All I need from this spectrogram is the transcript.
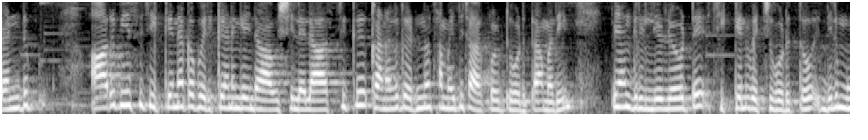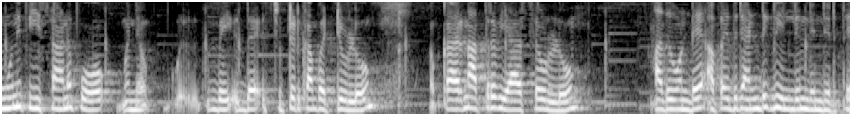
രണ്ട് ആറ് പീസ് ചിക്കനൊക്കെ പൊരിക്കുകയാണെങ്കിൽ അതിന്റെ ആവശ്യമില്ല. ലാസ്റ്റിക്ക് കണൽ കെടുന്ന സമയത്ത് ചാർക്കോൾ ഇട്ട് കൊടുത്താൽ മതി. ഇപ്പോൾ ഞാൻ ഗ്രില്ലിലോട്ട് ചിക്കൻ വെച്ച് കൊടുത്തു. ഇതിൽ മൂന്ന് പീസാണ് പോ പിന്നെ ചുട്ടെടുക്കാൻ പറ്റുള്ളൂ. കാരണം അത്ര വ്യാസമേ ഉള്ളൂ. അതുകൊണ്ട് അപ്പോൾ ഇത് രണ്ട് ഗ്രില്ലുണ്ട് എന്റെ അടുത്ത്.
